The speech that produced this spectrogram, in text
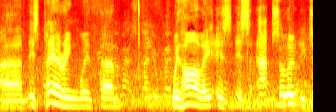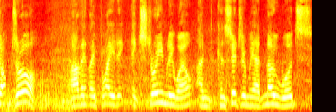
um, his pairing with um, with Harley is is absolutely top draw. I think they played it extremely well, and considering we had no Woods.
